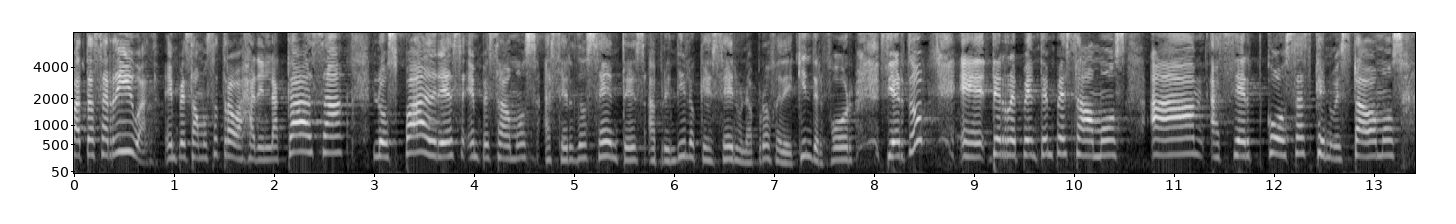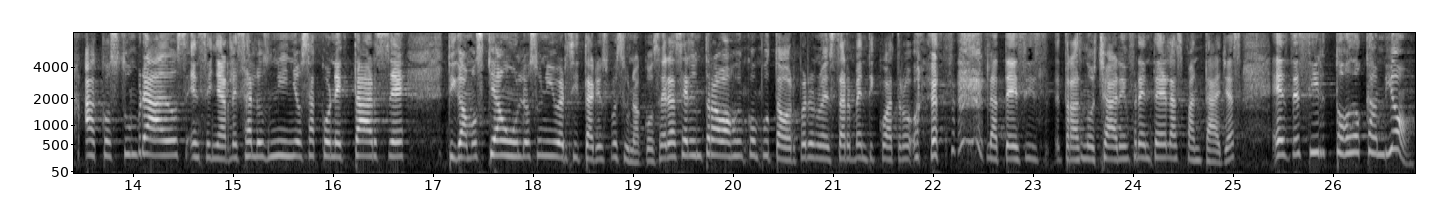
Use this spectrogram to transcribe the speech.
patas arriba. Empezamos a trabajar en la casa, los padres empezamos a ser docentes, aprendí lo que es ser una profe de Kinderfor, ¿cierto? Eh, de repente empezamos a hacer cosas que no estábamos acostumbrados, enseñarles a los niños a conectarse. Digamos que aún los universitarios, pues una cosa era hacer un trabajo en computador, pero no estar 24 horas la tesis, trasnochar enfrente de las pantallas. Es decir, todo cambió.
